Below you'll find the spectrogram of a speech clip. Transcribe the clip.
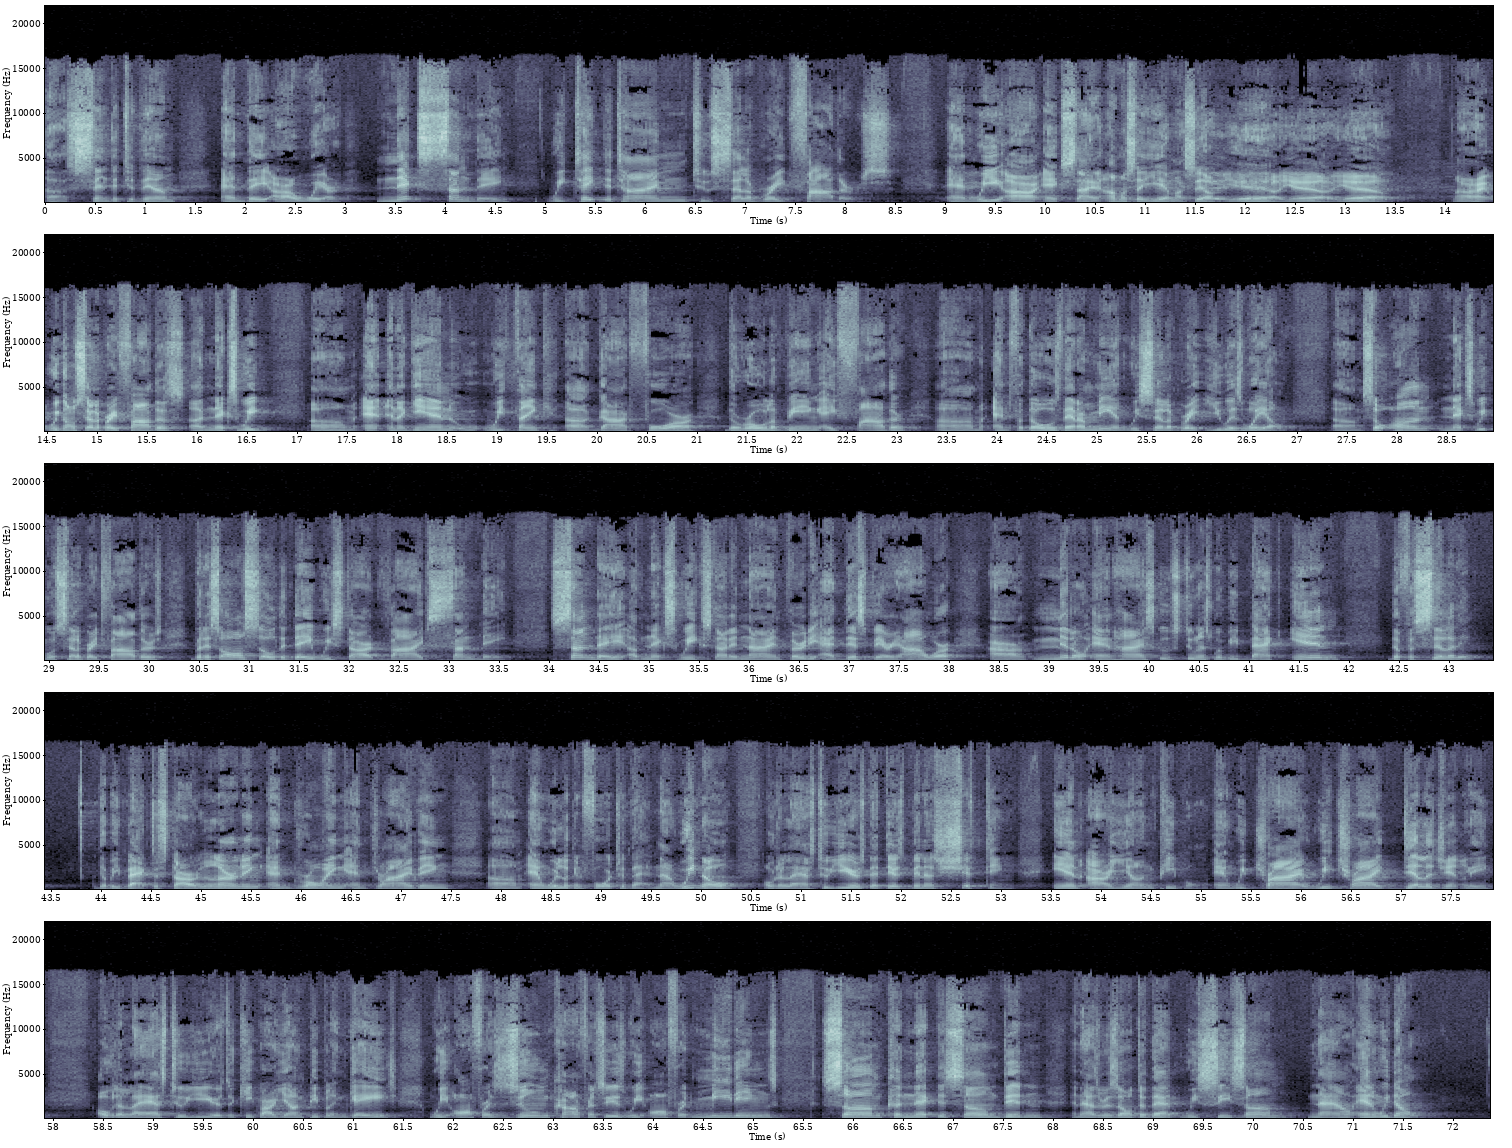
uh, send it to them and they are aware. Next Sunday, we take the time to celebrate fathers. And we are excited. I'm going to say, yeah, myself. Yeah, yeah, yeah. All right. We're going to celebrate fathers uh, next week. Um, and, and, again, we thank uh, God for the role of being a father. Um, and for those that are men, we celebrate you as well. Um, so on next week, we'll celebrate fathers, but it's also the day we start Vibe Sunday. Sunday of next week, start at 9:30 at this very hour. Our middle and high school students will be back in the facility. They'll be back to start learning and growing and thriving. Um, and we're looking forward to that. Now, we know over the last two years that there's been a shifting in our young people. And we try, we try diligently over the last two years to keep our young people engaged. We offered Zoom conferences, we offered meetings. Some connected, some didn't. And as a result of that, we see some now and we don't.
